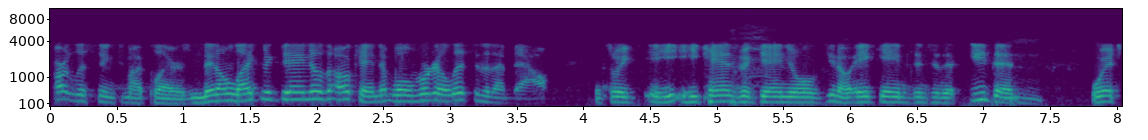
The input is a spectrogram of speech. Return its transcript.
start listening to my players. And they don't like McDaniel's? Okay well we're going to listen to them now. And so he he, he cans McDaniel's you know eight games into the season mm-hmm. which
